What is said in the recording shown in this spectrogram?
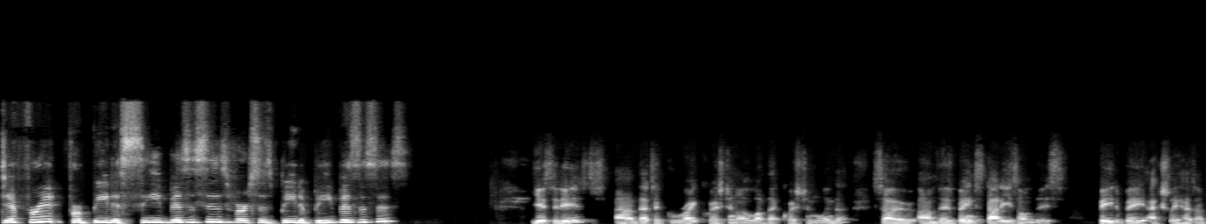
different for B2C businesses versus B2B businesses? Yes, it is. Um, that's a great question. I love that question, Melinda. So um, there's been studies on this. B2B actually has a,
